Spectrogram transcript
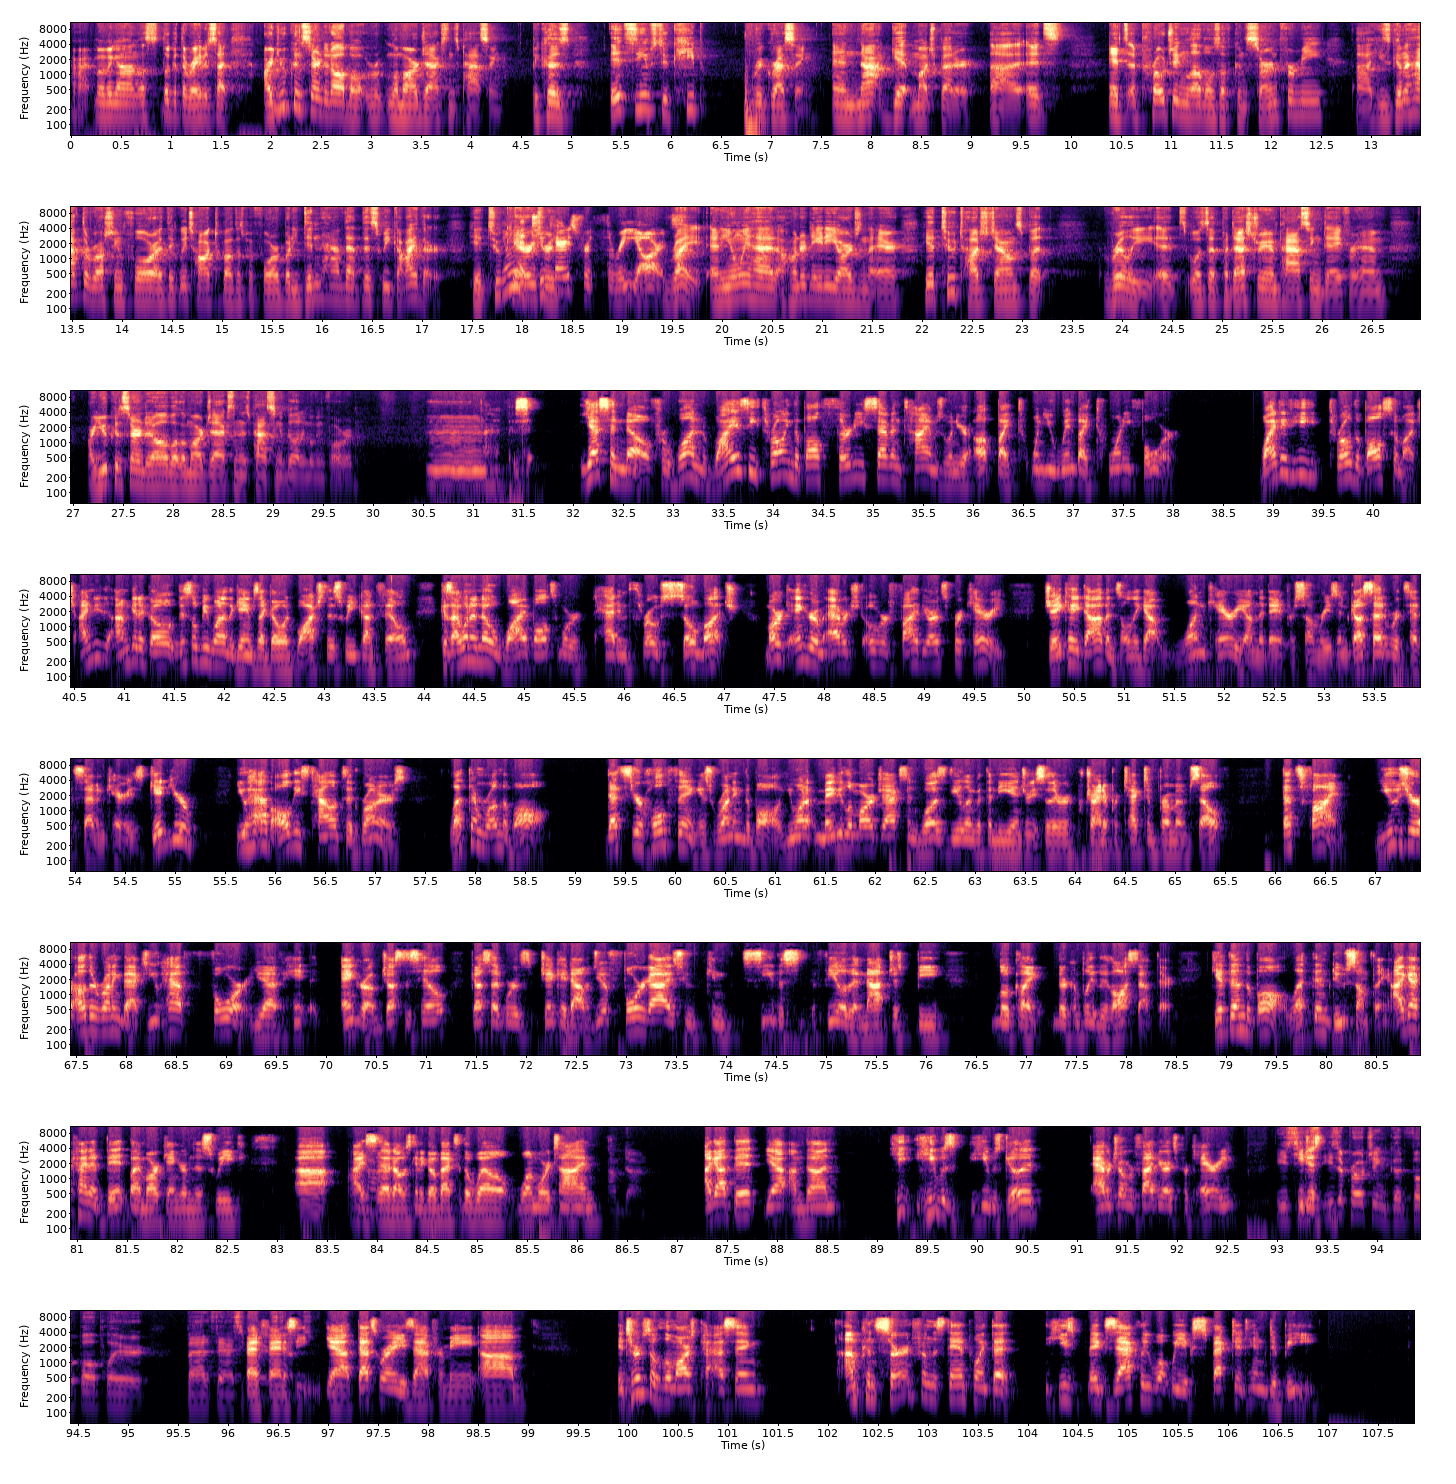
All right, moving on. Let's look at the Ravens side. Are you concerned at all about Lamar Jackson's passing? Because it seems to keep regressing and not get much better. Uh, it's it's approaching levels of concern for me. Uh, he's going to have the rushing floor. I think we talked about this before, but he didn't have that this week either. He had two he carries. Had two for, carries for three yards. Right, and he only had 180 yards in the air. He had two touchdowns, but really, it was a pedestrian passing day for him. Are you concerned at all about Lamar Jackson and his passing ability moving forward? Mm, yes and no. For one, why is he throwing the ball 37 times when you're up by when you win by 24? Why did he throw the ball so much? I need. I'm gonna go. This will be one of the games I go and watch this week on film because I want to know why Baltimore had him throw so much. Mark Ingram averaged over five yards per carry. J.K. Dobbins only got one carry on the day for some reason. Gus Edwards had seven carries. Get your. You have all these talented runners. Let them run the ball. That's your whole thing is running the ball. You want maybe Lamar Jackson was dealing with a knee injury, so they were trying to protect him from himself. That's fine. Use your other running backs. You have four. You have Ingram, Justice Hill, Gus Edwards, J.K. Dobbins. You have four guys who can see the field and not just be look like they're completely lost out there. Give them the ball. Let them do something. I got kind of bit by Mark Ingram this week. Uh, I done. said I was going to go back to the well one more time. I'm done. I got bit. Yeah, I'm done. He he was he was good. Average over five yards per carry. He's, he just he's approaching good football player bad fantasy. Bad fantasy. Yeah, that's where he's at for me. Um, in terms of Lamar's passing, I'm concerned from the standpoint that he's exactly what we expected him to be.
